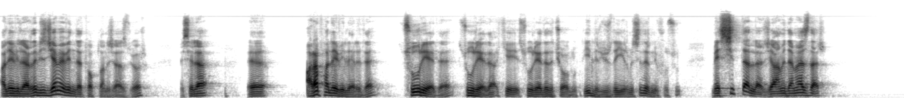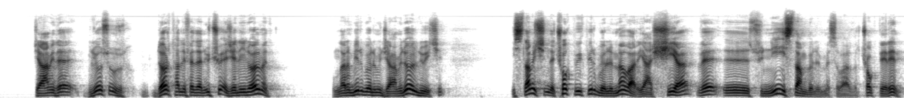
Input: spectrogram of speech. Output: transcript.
Alevilerde biz cemevinde toplanacağız diyor. Mesela e, Arap Alevileri de Suriye'de, Suriye'de ki Suriye'de de çoğunluk değildir, yüzde yirmisidir nüfusun. Mescit derler, cami demezler. Camide biliyorsunuz dört halifeden üçü eceliyle ölmedi. Bunların bir bölümü camide öldüğü için İslam içinde çok büyük bir bölünme var. Yani Şia ve e, Sünni İslam bölünmesi vardır. Çok derin.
